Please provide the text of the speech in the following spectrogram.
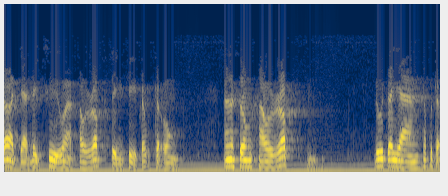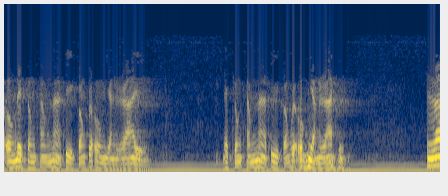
ก็จะได้ชื่อว่าเคารพสิ่งที่พระพุทธองค์ทรงเคารพ ดูตัวอย่างพระพุทธองค์ได้ทรงทำหน้าที่ของพระองค์อย่างไร ได้ทรงทำหน้าที่ของพระองค์อย่างไร เรา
